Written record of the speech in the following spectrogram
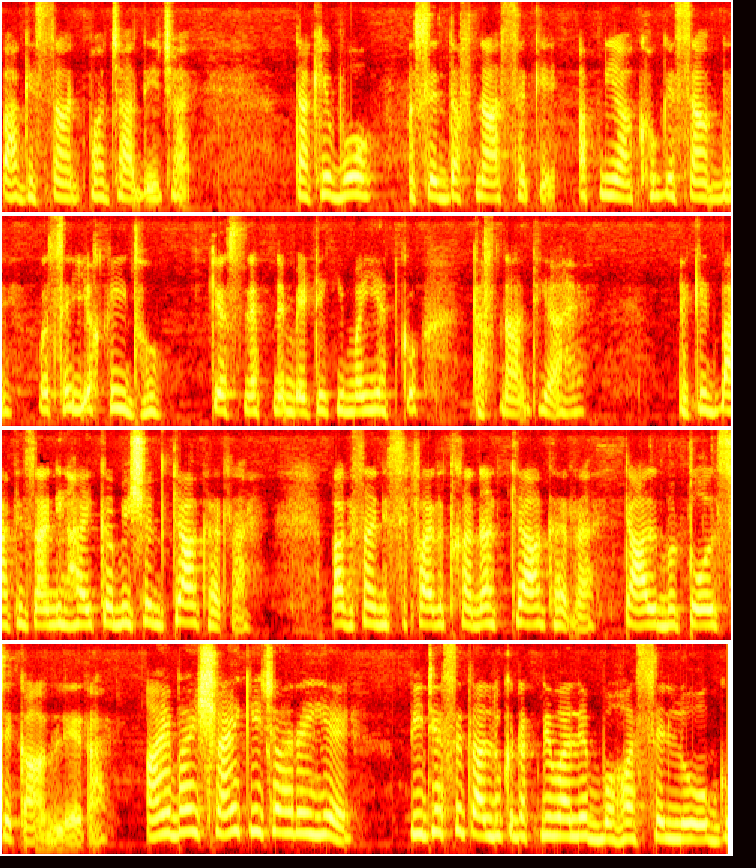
पाकिस्तान पहुँचा दी जाए। ताकि वो उसे दफना सके, अपनी आँखों के सामने। उसे यकीन हो कि उसने अपने बेटे की मैयत को दफना दिया है। लेकिन पाकिस्तानी हाई कमीशन क्या कर रहा है? पाकिस्तानी सफारत खाना क्या कर रहा है? टाल मटोल से काम ले रहा है। आए भाई शाई की जा रही है। पीजे से ताल्लुक़ रखने वाले बहुत से लोग,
